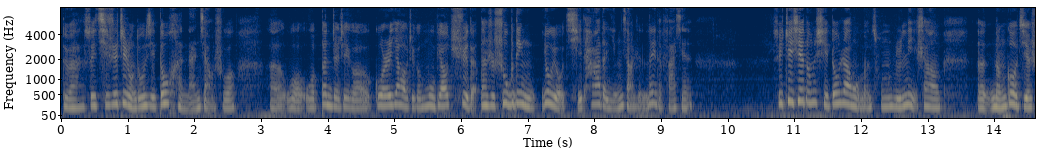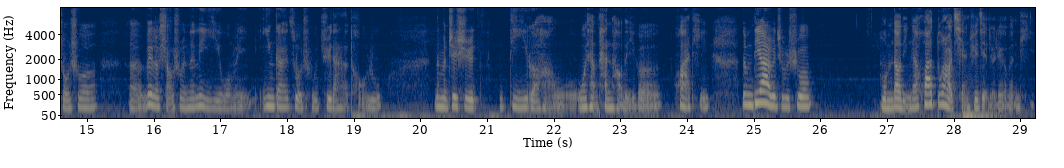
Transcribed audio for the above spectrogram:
对吧？所以其实这种东西都很难讲说。呃，我我奔着这个孤儿药这个目标去的，但是说不定又有其他的影响人类的发现，所以这些东西都让我们从伦理上，呃，能够接受说，呃，为了少数人的利益，我们应该做出巨大的投入。那么这是第一个哈，我我想探讨的一个话题。那么第二个就是说，我们到底应该花多少钱去解决这个问题？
